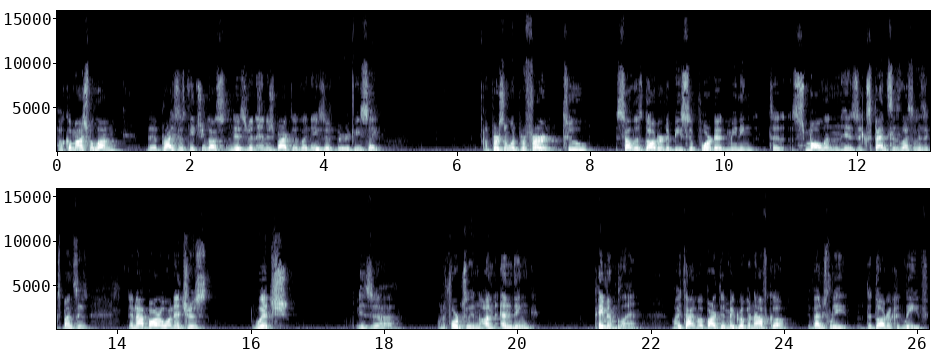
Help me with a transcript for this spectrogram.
Hakamash the Braisa is teaching us Nizvin Enish Bartiv Lenezif Beribise a person would prefer to sell his daughter to be supported, meaning to smollen his expenses, lessen his expenses, and not borrow on interest, which is uh, unfortunately an unending payment plan. My time of Barta Migra Vanavka, eventually the daughter could leave.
